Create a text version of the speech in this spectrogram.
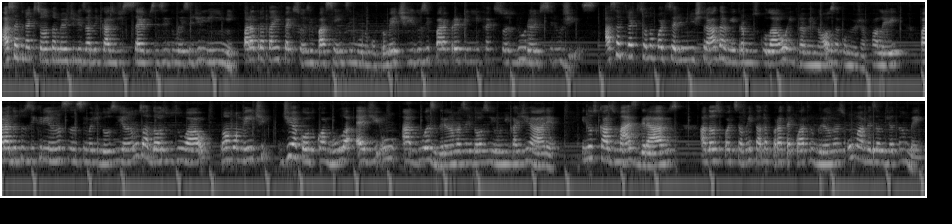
A ceftriaxona também é utilizada em casos de sepsis e doença de Lyme, para tratar infecções em pacientes imunocomprometidos e para prevenir infecções durante cirurgias. A ceftriaxona pode ser administrada via intramuscular ou intravenosa, como eu já falei, para adultos e crianças acima de 12 anos. A dose usual, normalmente, de acordo com a bula, é de 1 a 2 gramas em dose única diária. E nos casos mais graves, a dose pode ser aumentada por até 4 gramas uma vez ao dia também.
